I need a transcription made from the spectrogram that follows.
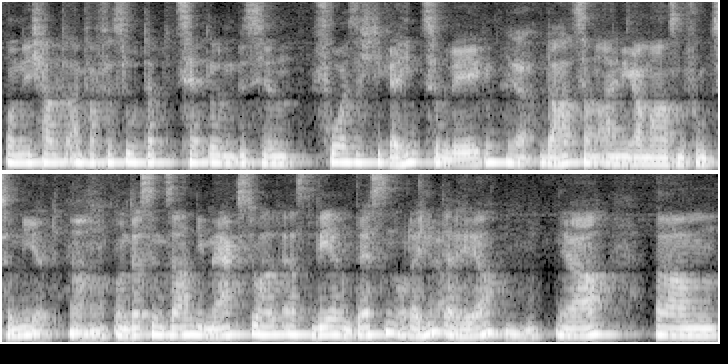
Und ich halt einfach versucht habe, die Zettel ein bisschen vorsichtiger hinzulegen. Ja. Und da hat es dann einigermaßen funktioniert. Aha. Und das sind Sachen, die merkst du halt erst währenddessen oder hinterher. Mhm. Ja. Ähm,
